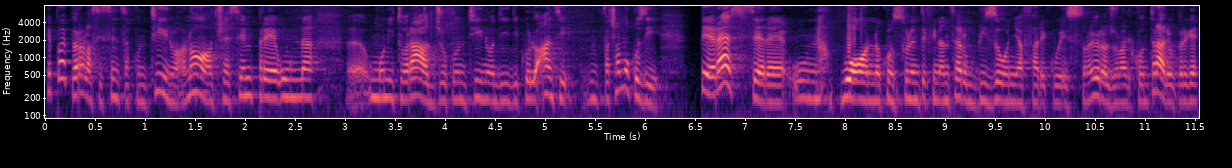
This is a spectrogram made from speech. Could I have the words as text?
e poi però l'assistenza continua, no? c'è sempre un, eh, monitoraggio continuo di, di quello, anzi facciamo così, per essere un buon consulente finanziario bisogna fare questo. Io ragiono al contrario perché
